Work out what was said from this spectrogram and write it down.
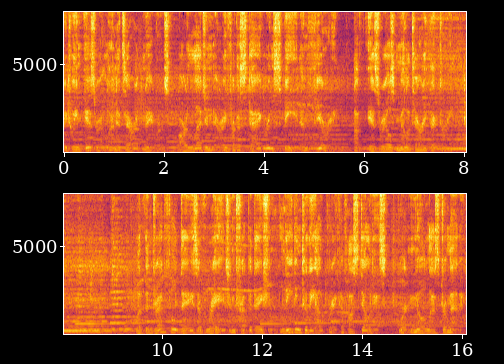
Between Israel and its Arab neighbors are legendary for the staggering speed and fury of Israel's military victory. But the dreadful days of rage and trepidation leading to the outbreak of hostilities were no less dramatic.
